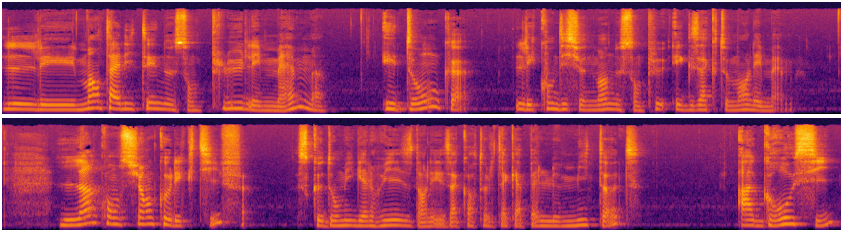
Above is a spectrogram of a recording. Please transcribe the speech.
les mentalités ne sont plus les mêmes et donc les conditionnements ne sont plus exactement les mêmes. L'inconscient collectif, ce que Don Miguel Ruiz dans les accords Toltec appelle le mitote, a grossi.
